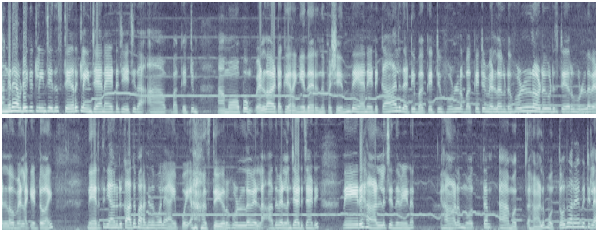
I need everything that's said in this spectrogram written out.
അങ്ങനെ അവിടെയൊക്കെ ക്ലീൻ ചെയ്ത് സ്റ്റെയർ ക്ലീൻ ചെയ്യാനായിട്ട് ചേച്ചി ആ ബക്കറ്റും മോപ്പും വെള്ളമായിട്ടൊക്കെ ഇറങ്ങിയതായിരുന്നു. പക്ഷെ എന്ത് ചെയ്യാനായിട്ട് കാൽ തട്ടി ബക്കറ്റ് ഫുള്ള് ബക്കറ്റും വെള്ളം കൊണ്ട് ഫുള്ളോട് കൂടി സ്റ്റെയർ ഫുള്ള് വെള്ളവും വെള്ളക്കെട്ടുമായി നേരത്തെ ഞാനൊരു കഥ പറഞ്ഞതുപോലെ ആയിപ്പോയി. സ്റ്റെയർ ഫുള്ള് വെള്ളം അത് വെള്ളം ചാടി ചാടി നേരെ ഹാളിൽ ചെന്ന് വീണ്. ഹാൾ മൊത്തം മൊത്തം ഹാൾ മൊത്തം എന്ന് പറയാൻ പറ്റില്ല.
